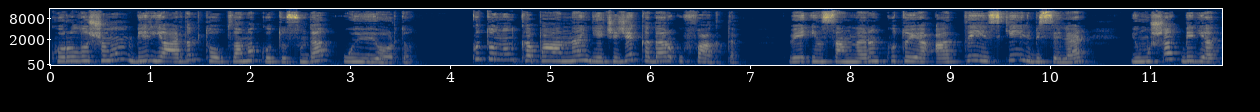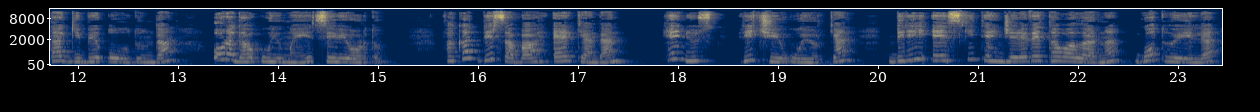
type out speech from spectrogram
kuruluşunun bir yardım toplama kutusunda uyuyordu. Kutunun kapağından geçecek kadar ufaktı ve insanların kutuya attığı eski elbiseler yumuşak bir yatak gibi olduğundan orada uyumayı seviyordu. Fakat bir sabah erkenden henüz Richie uyurken biri eski tencere ve tavalarını Godway ile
